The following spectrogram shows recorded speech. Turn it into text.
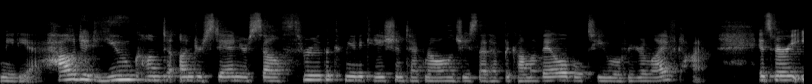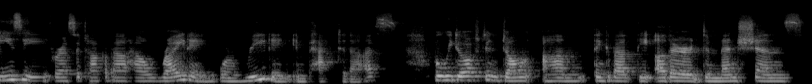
media. How did you come to understand yourself through the communication technologies that have become available to you over your lifetime? It's very easy for us to talk about how writing or reading impacted us, but we do often don't um, think about the other dimensions,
